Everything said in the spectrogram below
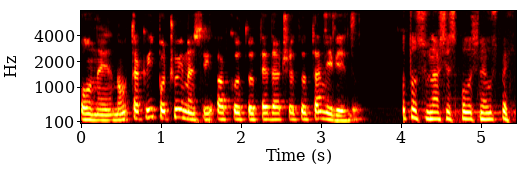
oné. No tak vypočujme si, ako to teda, čo to tam vyviedol. Toto sú naše spoločné úspechy.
